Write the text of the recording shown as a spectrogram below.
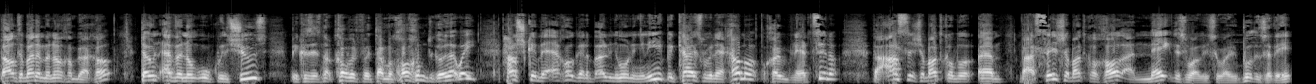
Don't ever not walk with shoes because it's not covered for a Talmud Chochem to go that way. Get up early in the morning and eat because when um, and make this why we so we put this over here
